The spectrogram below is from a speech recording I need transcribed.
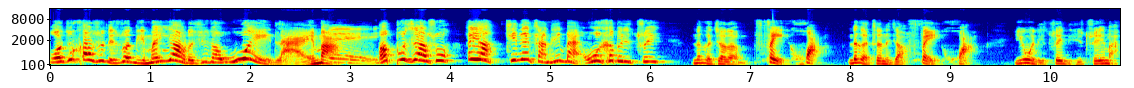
我我就告诉你说，你们要的就叫未来嘛，对，而不是要说，哎呀，今天涨停板，我可不可以追？那个叫做废话，那个真的叫废话，因为你追你去追嘛。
